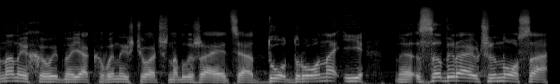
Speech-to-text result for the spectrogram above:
На них видно, як винищувач наближається до дрона і, задираючи носа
